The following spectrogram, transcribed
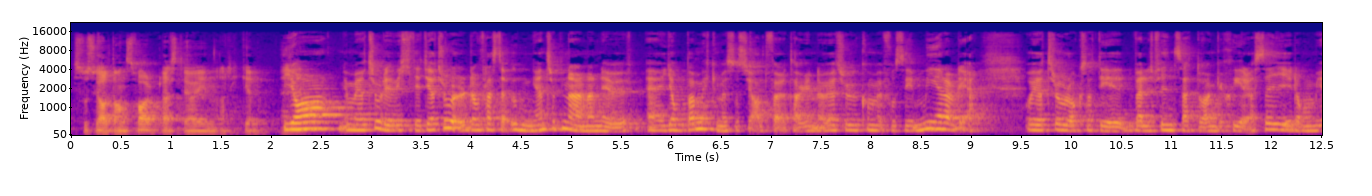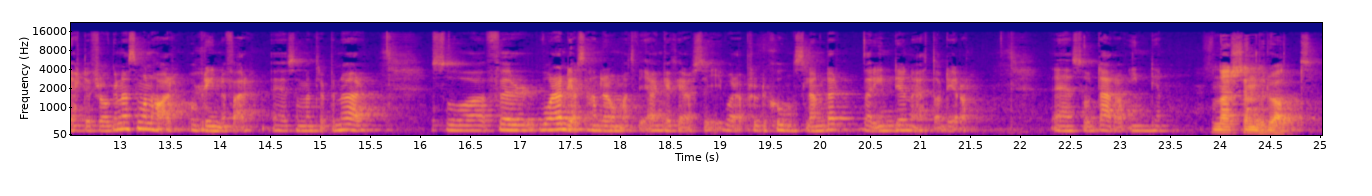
socialt ansvar läste jag i en artikel. Ja, men jag tror det är viktigt. Jag tror de flesta unga entreprenörerna nu eh, jobbar mycket med socialt företagande och jag tror vi kommer få se mer av det. Och jag tror också att det är ett väldigt fint sätt att engagera sig i de hjärtefrågorna som man har och brinner för som entreprenör. Så för vår del så handlar det om att vi engagerar oss i våra produktionsländer, där Indien är ett av det då. Eh, så därav Indien. Och när kände du att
